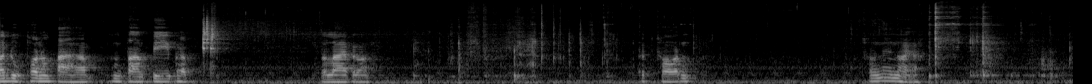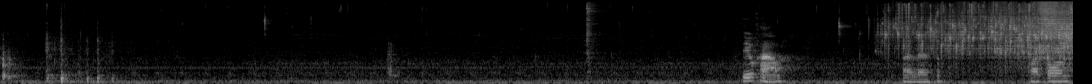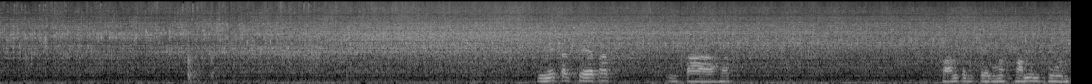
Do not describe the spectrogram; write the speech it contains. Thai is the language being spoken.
ปลาดุกทอดน้ำปลาครับน้ำตาลปี๊บครับละลายไปก่อนสักช้อน ช้อนนิดหน่อยอะซีอิ๊วขาวใส่เลยครับขอโตนเมกะเชฟครับน้ำปลาครับ พร้อมเต็มๆครับพร้อมเป็นพูน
